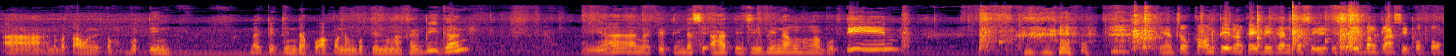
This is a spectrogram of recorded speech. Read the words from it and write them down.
Ah, ano ba tawag nito? Butin. Nagtitinda po ako ng butin mga kaibigan. Ayan, nagtitinda si Ate GB ng mga butin. Yan, so kaunti lang kaibigan kasi isa ibang klase po to.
